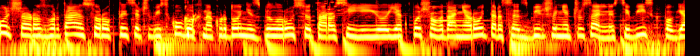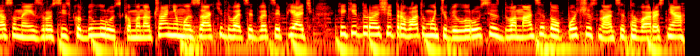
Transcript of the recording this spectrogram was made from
Польща розгортає 40 тисяч військових на кордоні з Білоруссю та Росією. Як пише видання Reuters, збільшення чисельності військ пов'язане із російсько-білоруськими навчаннями Захід 2025 які, до речі, триватимуть у Білорусі з 12 по 16 вересня.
